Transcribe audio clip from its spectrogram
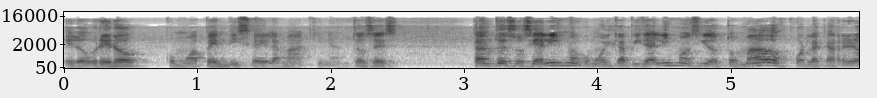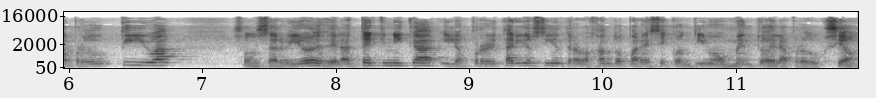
el, obrero como apéndice de la máquina. Entonces, tanto el socialismo como el capitalismo han sido tomados por la carrera productiva, son servidores de la técnica y los proletarios siguen trabajando para ese continuo aumento de la producción.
